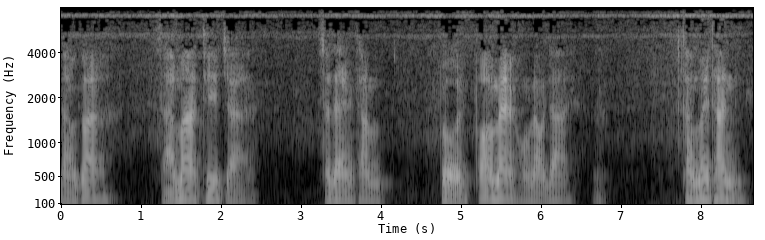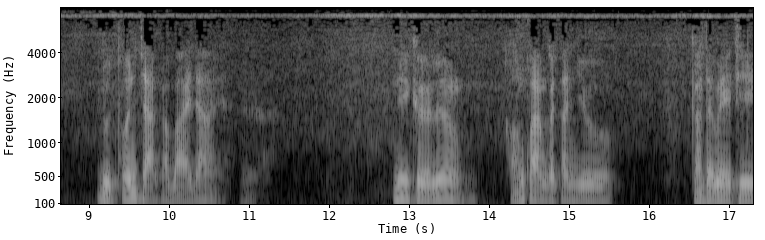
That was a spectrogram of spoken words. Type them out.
เราก็สามารถที่จะแสดงธรรมโปรดพ่อแม่ของเราได้ ทำให้ท่านหลุดพ้นจากอบายได้ นี่คือเรื่องของความกตัญญูกตเวที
